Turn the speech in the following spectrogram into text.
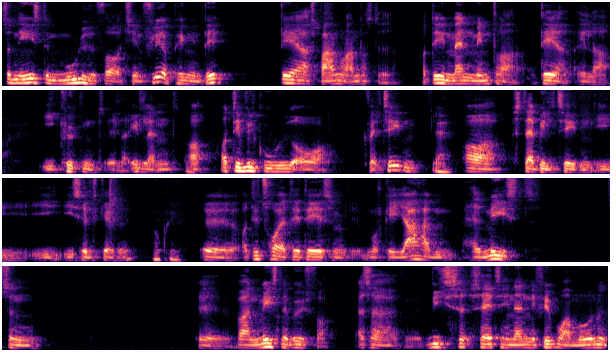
så den eneste mulighed for at tjene flere penge end det, det er at spare nogle andre steder. Og det er en mand mindre der, eller i køkkenet, eller et eller andet. Og, og det vil gå ud over kvaliteten ja. og stabiliteten i, i, i selskabet. Ikke? Okay. Øh, og det tror jeg, det er det, som måske jeg har, havde mest sådan øh, var mest nervøs for. Altså, vi sagde til hinanden i februar måned,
